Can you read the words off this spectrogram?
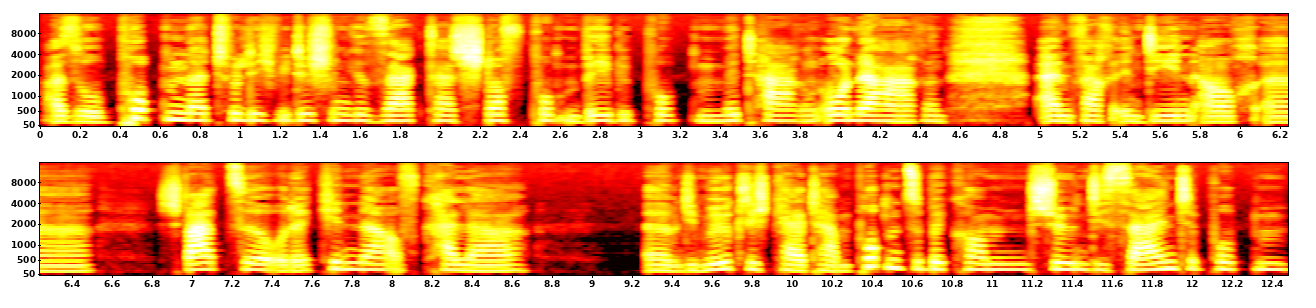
also Puppen natürlich, wie du schon gesagt hast, Stoffpuppen, Babypuppen mit Haaren, ohne Haaren, einfach in denen auch äh, Schwarze oder Kinder auf Color äh, die Möglichkeit haben, Puppen zu bekommen, schön designte Puppen,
